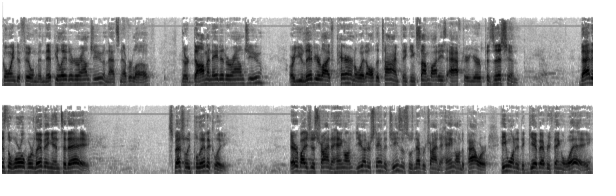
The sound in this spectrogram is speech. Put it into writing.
going to feel manipulated around you, and that's never love. They're dominated around you, or you live your life paranoid all the time thinking somebody's after your position. That is the world we're living in today, especially politically. Everybody's just trying to hang on. Do you understand that Jesus was never trying to hang on to power? He wanted to give everything away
